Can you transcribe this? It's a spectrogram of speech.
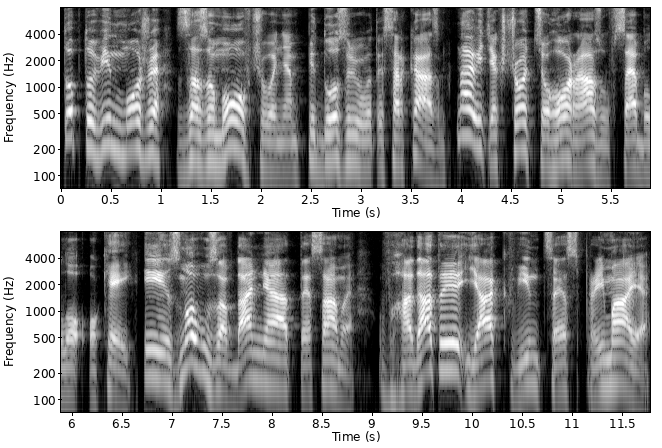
Тобто він може за замовчуванням підозрювати сарказм, навіть якщо цього разу все було окей. І знову завдання те саме: вгадати, як він це сприймає.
